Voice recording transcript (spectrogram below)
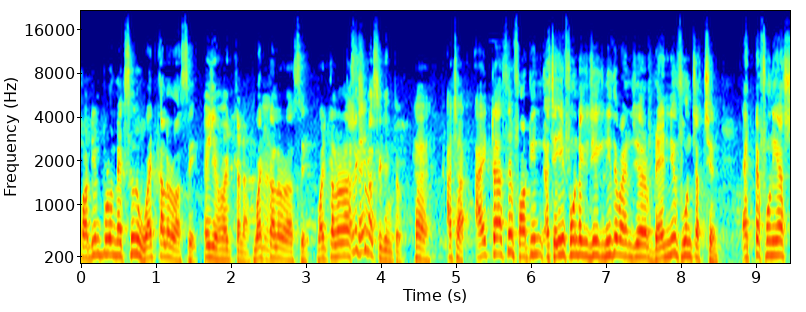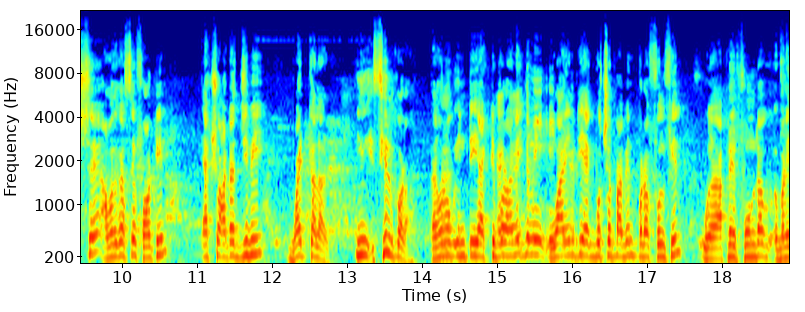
ফোরটিন প্রো ম্যাক্স কিন্তু হোয়াইট কালারও আছে। এই যে হোয়াইট কালার হোয়াইট কালার আছে। হোয়াইট কালার আছে। কালেকশন আছে কিন্তু। হ্যাঁ আচ্ছা আরেকটা আছে ফোরটিন আচ্ছা এই ফোনটা যে নিতে পারেন যে ব্র্যান্ড নিউ ফোন চাচ্ছেন একটা ফোনই আসছে আমাদের কাছে ফোরটিন একশো আঠাশ জিবি হোয়াইট কালার সিল করা। এখনও ইন্টি অ্যাক্টিভ করা হয়নি। ওয়ারেন্টি এক বছর পাবেন পুরো ফুলফিল আপনি ফোনটা মানে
